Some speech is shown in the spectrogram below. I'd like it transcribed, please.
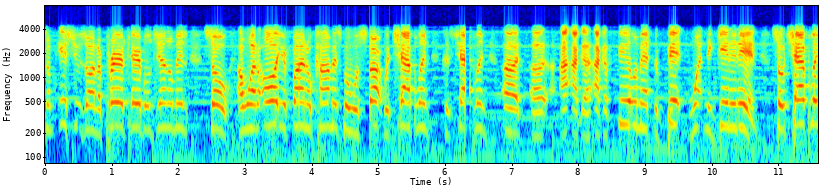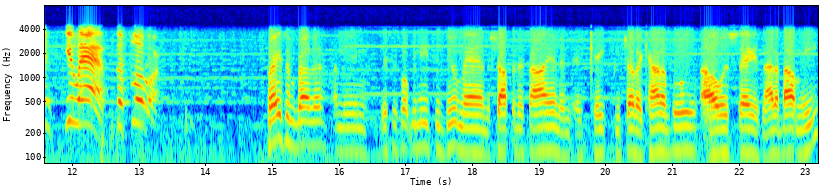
some issues on the prayer table, gentlemen. So I want all your final comments, but we'll start with Chaplain because Chaplain, uh, uh, I, I, I can feel him at the bit wanting to get it in. So Chaplain, you have the floor. Praise him, brother. I mean, this is what we need to do, man, to sharpen this iron and, and keep each other accountable. I always say it's not about me.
